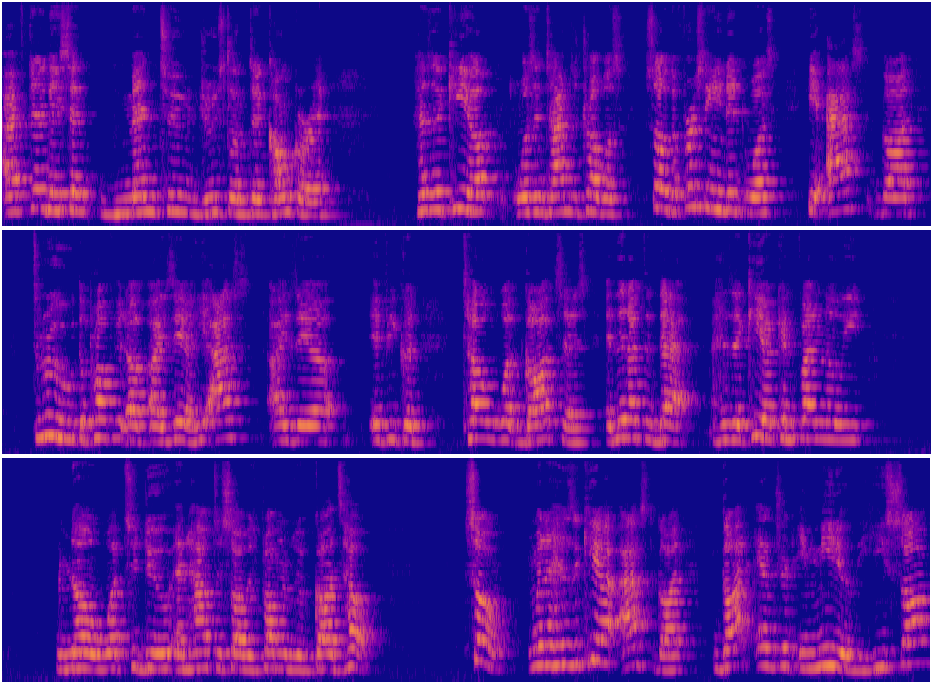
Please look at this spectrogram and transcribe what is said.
after they sent men to Jerusalem to conquer it, Hezekiah was in times of troubles. So the first thing he did was he asked God through the prophet of Isaiah. He asked Isaiah if he could tell what God says, and then after that, Hezekiah can finally know what to do and how to solve his problems with God's help. So, when Hezekiah asked God, God answered immediately. He saw,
